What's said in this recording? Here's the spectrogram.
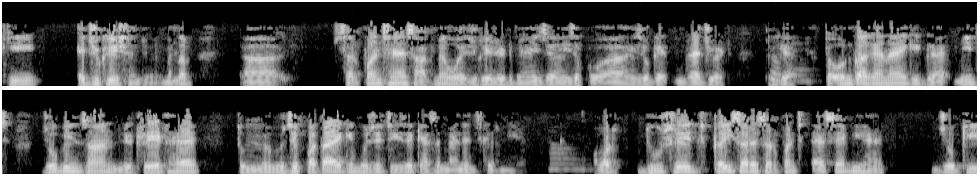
कि एजुकेशन जो है मतलब सरपंच है साथ में वो एजुकेटेड भी है ग्रेजुएट ठीक है? तो उनका कहना है कि मीन्स जो भी इंसान लिटरेट है तो हम्म। मुझे पता है कि मुझे चीज़ें कैसे मैनेज करनी है। और दूसरे कई सारे सरपंच ऐसे भी हैं जो कि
